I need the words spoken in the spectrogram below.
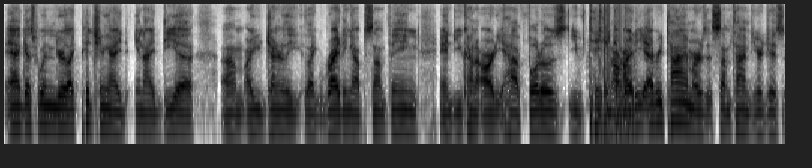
And I guess when you're like pitching an idea, um, are you generally like writing up something and do you kind of already have photos you've taken already every time, or is it sometimes you're just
